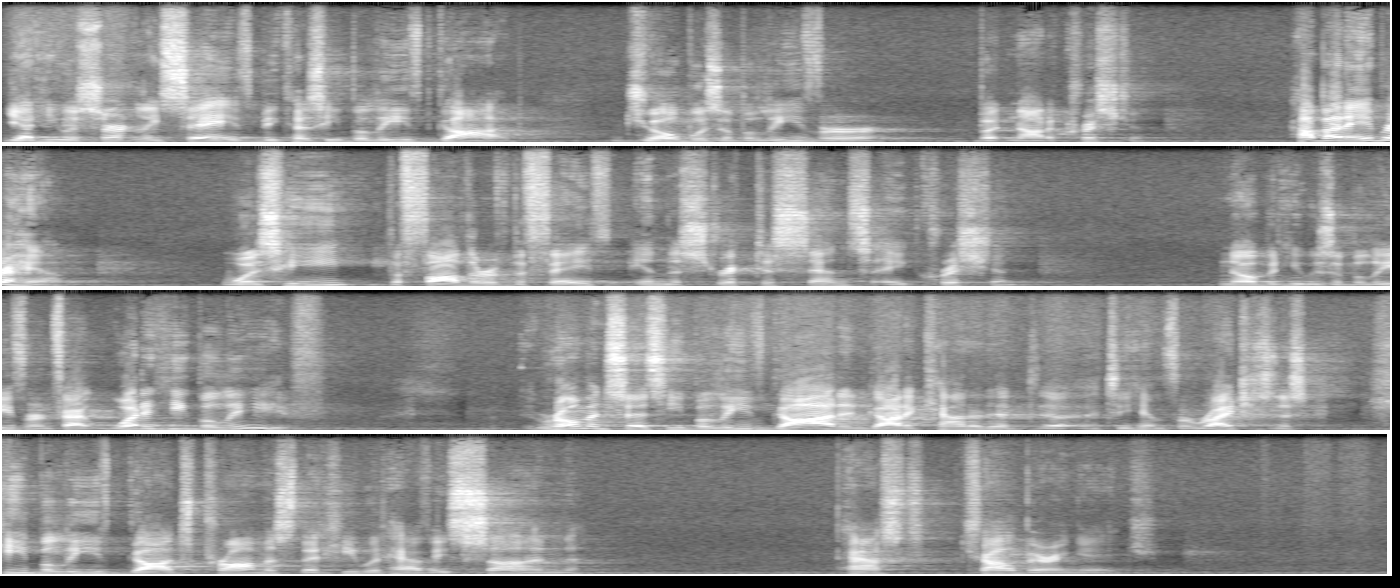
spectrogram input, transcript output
Yet he was certainly saved because he believed God. Job was a believer, but not a Christian. How about Abraham? Was he, the father of the faith, in the strictest sense, a Christian? No, but he was a believer. In fact, what did he believe? Romans says he believed God and God accounted it uh, to him for righteousness. He believed God's promise that he would have a son past childbearing age.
